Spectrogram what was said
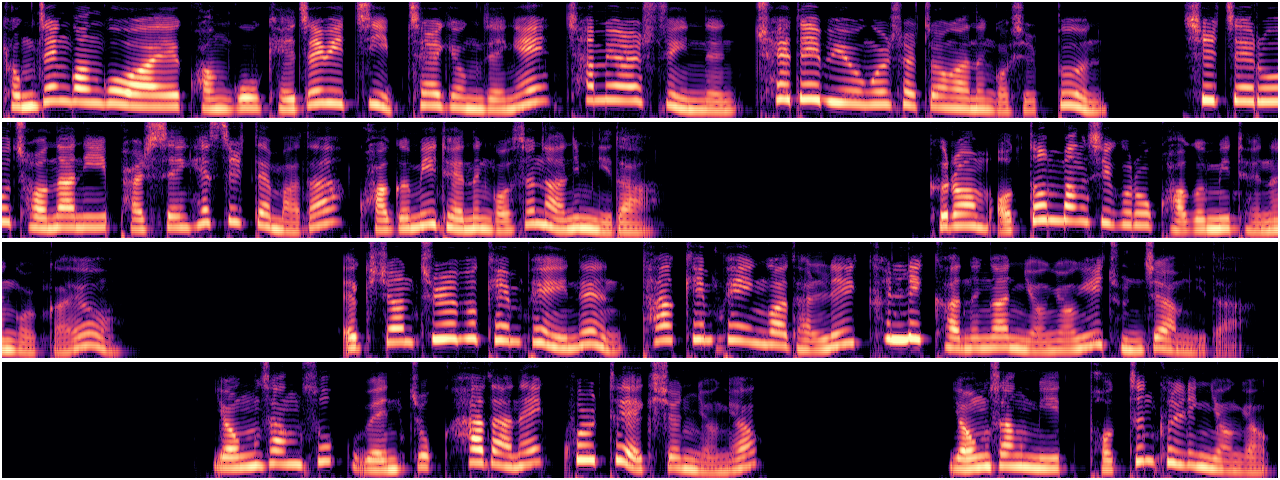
경쟁 광고와의 광고 게재 위치 입찰 경쟁에 참여할 수 있는 최대 비용을 설정하는 것일 뿐 실제로 전환이 발생했을 때마다 과금이 되는 것은 아닙니다. 그럼 어떤 방식으로 과금이 되는 걸까요? 액션 튜브 캠페인은 타 캠페인과 달리 클릭 가능한 영역이 존재합니다. 영상 속 왼쪽 하단의 콜트 액션 영역, 영상 및 버튼 클릭 영역,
